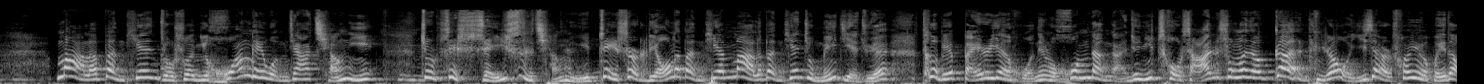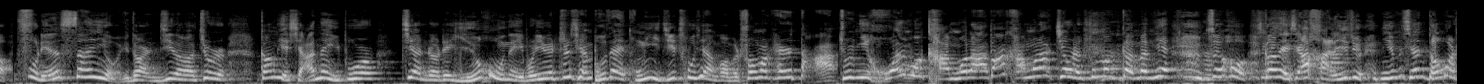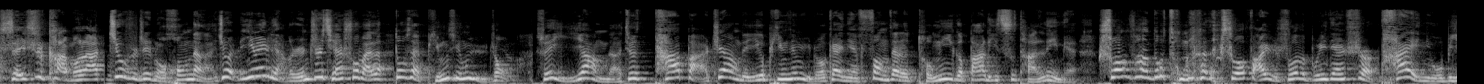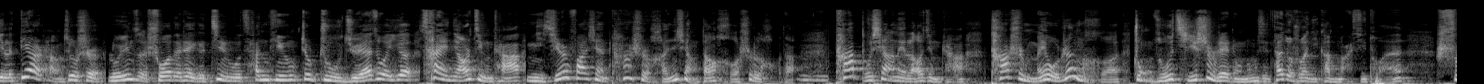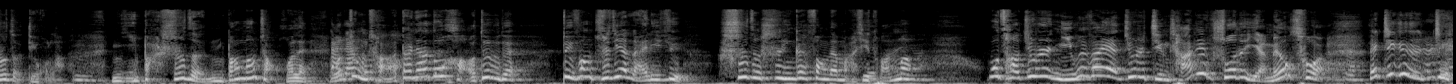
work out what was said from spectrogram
骂了半天，就说你还给我们家强尼，就是这谁是强尼？这事儿聊了半天，骂了半天就没解决，特别白日焰火那种荒诞感。就你瞅啥？这双方要干，你知道我一下穿越回到复联三有一段，你记得吗？就是钢铁侠那一波见着这银护那一波，因为之前不在同一集出现过嘛，双方开始打，就是你还我卡魔拉，把卡魔拉交来，双方干半天，最后钢铁侠喊了一句：“你们先等会儿，谁是卡魔拉？”就。就是这种荒诞感，就是因为两个人之前说白了都在平行宇宙，所以一样的，就他把这样的一个平行宇宙概念放在了同一个巴黎斯坦里面，双方都同样在说法语，说的不是一件事儿，太牛逼了。第二场就是鲁云子说的这个进入餐厅，就主角做一个菜鸟警察，你其实发现他是很想当和事佬的，他不像那老警察，他是没有任何种族歧视这种东西，他就说你看马戏团狮子丢了，你把狮子。你帮忙找回来，我正常，大家都好，对不对？对方直接来了一句：“狮子是应该放在马戏团吗？”我操！就是你会发现，就是警察这说的也没有错。哎，这个这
